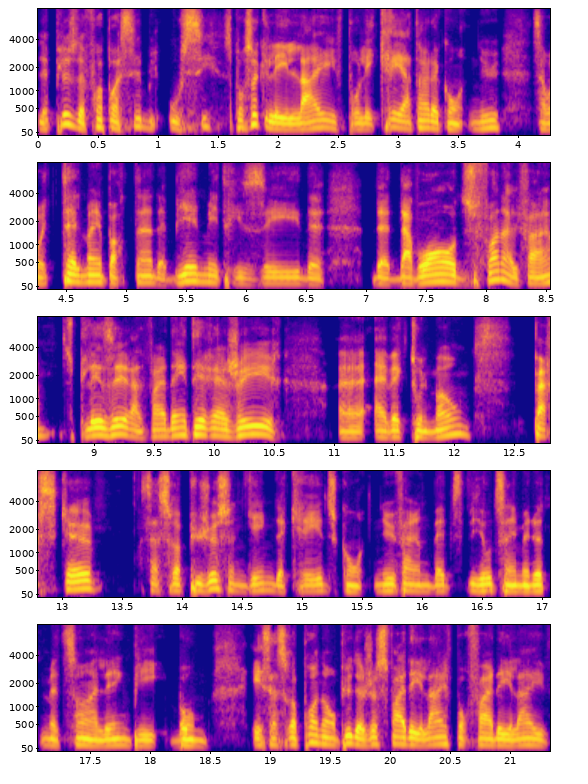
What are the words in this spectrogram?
de fois possible aussi. C'est pour ça que les lives pour les créateurs de contenu, ça va être tellement important de bien maîtriser, d'avoir de, du fun à le faire, du plaisir à le faire, d'interagir euh, avec tout le monde parce que ça ne sera plus juste une game de créer du contenu, faire une belle petite vidéo de cinq minutes, mettre ça en ligne, puis boum. Et ça ne sera pas non plus de juste faire des lives pour faire des lives.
